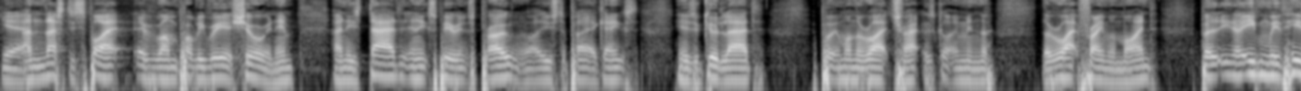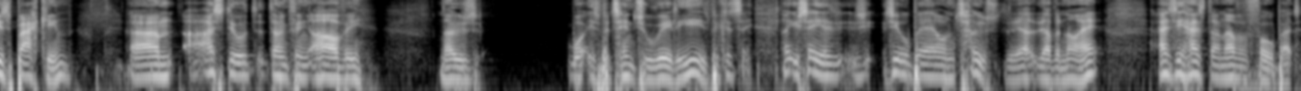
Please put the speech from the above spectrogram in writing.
Yeah. And that's despite everyone probably reassuring him. And his dad, an experienced pro, who I used to play against, he was a good lad, put him on the right track, has got him in the, the right frame of mind. But, you know, even with his backing, um, I still don't think Harvey knows what his potential really is. Because, like you say, Guilbert on toast the, the other night, as he has done other fullbacks,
